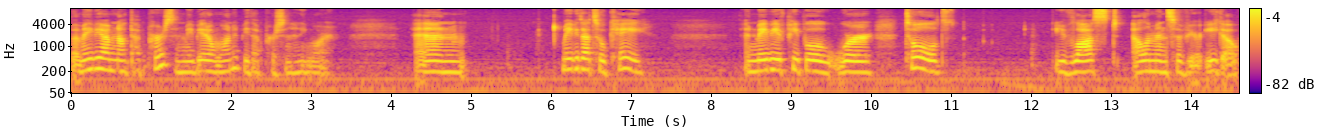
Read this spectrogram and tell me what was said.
But maybe I'm not that person. Maybe I don't want to be that person anymore. And maybe that's okay. And maybe if people were told you've lost elements of your ego,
